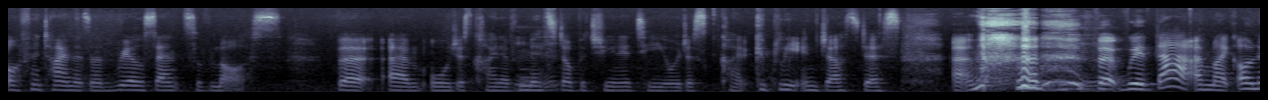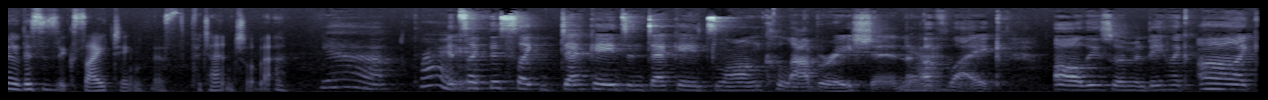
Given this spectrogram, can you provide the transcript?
oftentimes there's a real sense of loss, but um, or just kind of missed opportunity or just kind of complete injustice. Um, but with that, I'm like, oh no, this is exciting. There's potential there. Yeah. Right. It's like this like decades and decades long collaboration Yeah. of like all these women being like, oh, like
